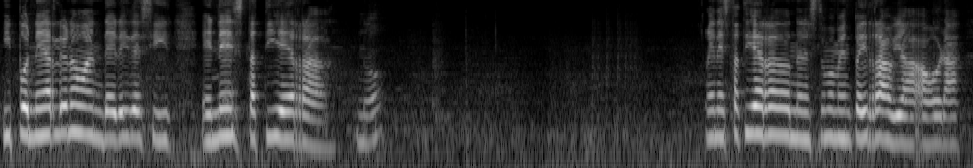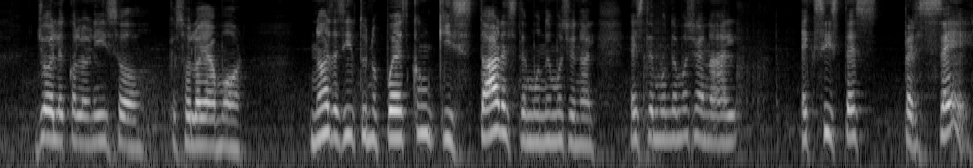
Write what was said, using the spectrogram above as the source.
y ponerle una bandera y decir, en esta tierra, ¿no? En esta tierra donde en este momento hay rabia, ahora yo le colonizo que solo hay amor. No, es decir, tú no puedes conquistar este mundo emocional. Este mundo emocional existe per se.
